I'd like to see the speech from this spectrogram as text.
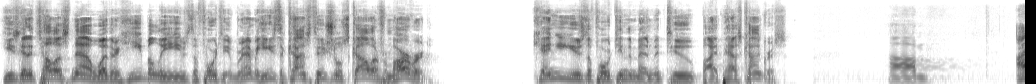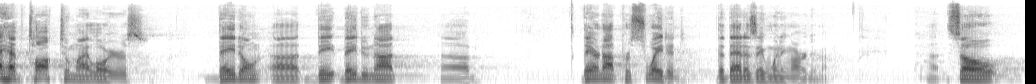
He's going to tell us now whether he believes the 14th. Remember, he's the constitutional scholar from Harvard. Can you use the 14th Amendment to bypass Congress? Um, I have talked to my lawyers. They don't. Uh, they they do not. Uh, they are not persuaded that that is a winning argument. Uh, so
